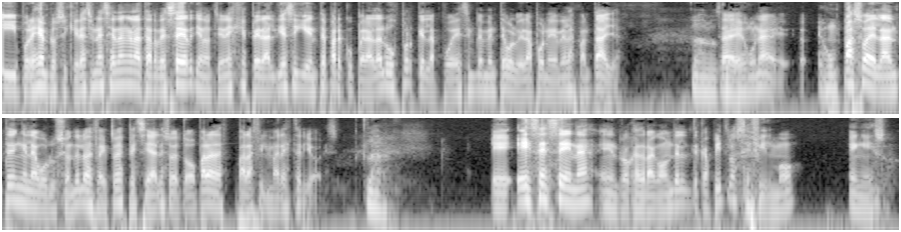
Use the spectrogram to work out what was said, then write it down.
Y por ejemplo, si quieres hacer una escena en el atardecer, ya no tienes que esperar al día siguiente para recuperar la luz porque la puedes simplemente volver a poner en las pantallas o sea, es, una, es un paso adelante en la evolución de los efectos especiales, sobre todo para, filmar exteriores. Claro. Eh, esa escena en Roca Dragón del, capítulo se filmó en eso,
